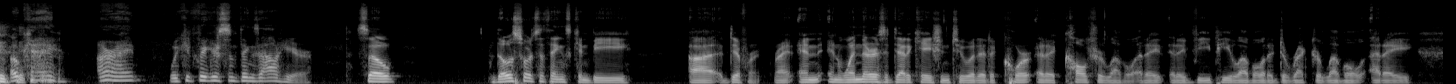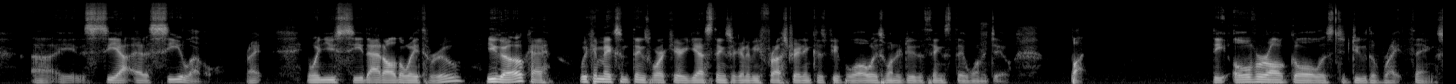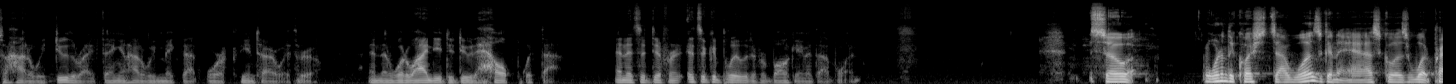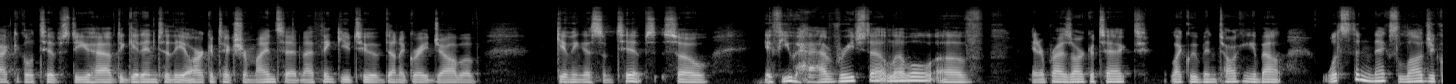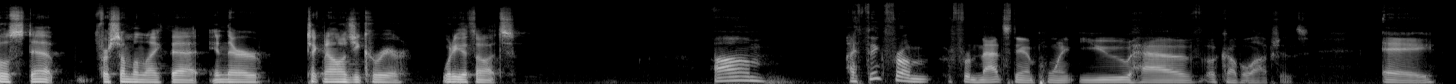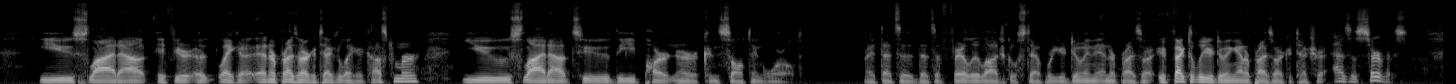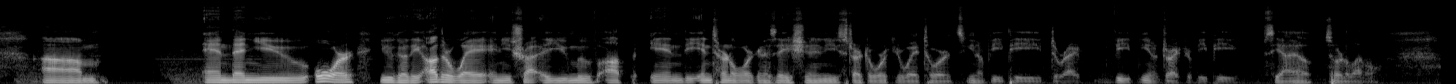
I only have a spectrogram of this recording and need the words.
Okay. All right. We can figure some things out here. So those sorts of things can be uh, different, right? And and when there is a dedication to it at a core, at a culture level, at a at a VP level, at a director level, at a uh, C at a C level, right? When you see that all the way through, you go, okay, we can make some things work here. Yes, things are going to be frustrating because people always want to do the things they want to do, but the overall goal is to do the right thing. So how do we do the right thing, and how do we make that work the entire way through? and then what do I need to do to help with that? And it's a different, it's a completely different ballgame at that point. So, one of the questions I was going to ask was, what practical tips do you have to get into the architecture mindset? And I think you two have done a great job of giving us some tips. So, if you have reached that level of enterprise architect, like we've been talking about, what's the next logical step for someone like that in their technology career? What are your thoughts? Um, I think from from that standpoint, you have a couple options. A, you slide out if you're a, like an enterprise architect, like a customer, you slide out to the partner consulting world, right? That's a that's a fairly logical step where you're doing the enterprise effectively you're doing enterprise architecture as a service. Um, and then you or you go the other way and you try you move up in the internal organization and you start to work your way towards you know VP direct V you know director VP CIO sort of level.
